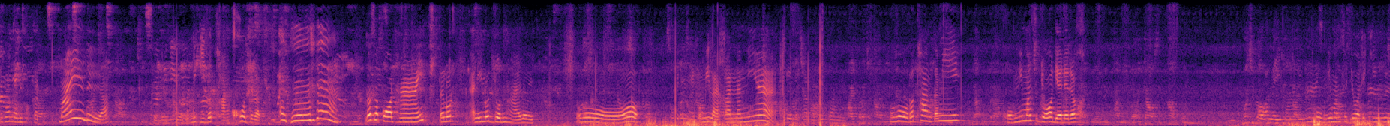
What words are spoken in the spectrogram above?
ี่เขาตอนนี้เขากัด ไม่เหลือ โอ้โหเมื่อกี้รถถังโคตรจะแบบรถสปอร์ตหาย แล้วรถอันนี้รถยนต์หายเลย โอ้โห เป็นไงก็มีหลายคันนั้นเนี่ยเล่นมาครับมทุกวันโอ้โห รถถังก็มี ผมนี่มันสุดยอดเดี๋ยวเดี๋ยวเอาอะไรมาดีนะผมนี่มันสุดยอดจริงเลย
